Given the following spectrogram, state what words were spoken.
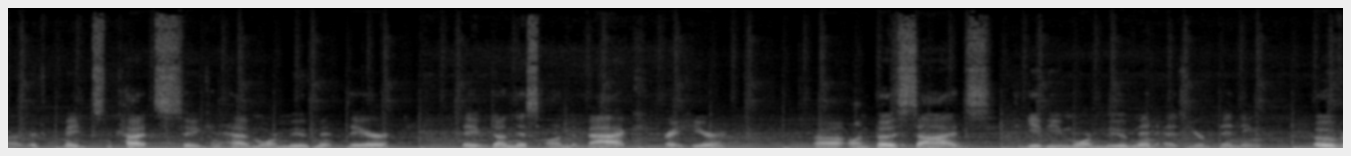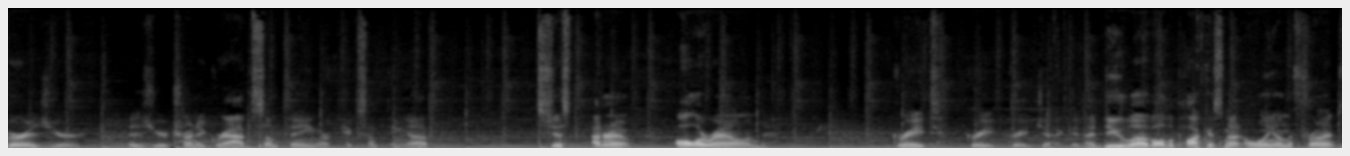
uh, they've made some cuts so you can have more movement there. They've done this on the back right here, uh, on both sides to give you more movement as you're bending over, as you're as you're trying to grab something or pick something up just, I don't know, all around, great, great, great jacket. I do love all the pockets, not only on the front,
